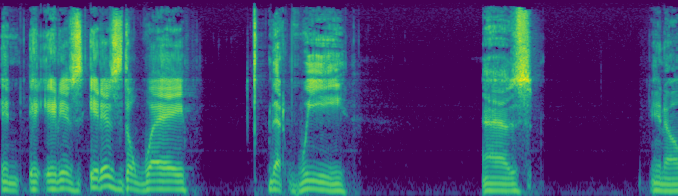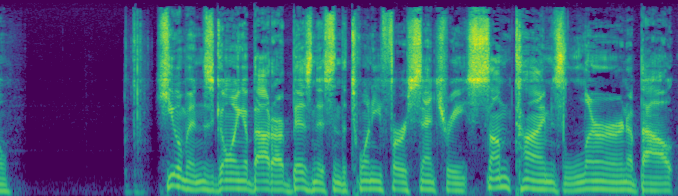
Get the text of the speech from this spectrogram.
in, it, it is it is the way that we as you know humans going about our business in the 21st century sometimes learn about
